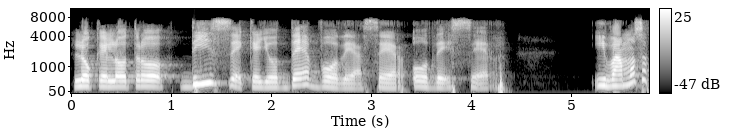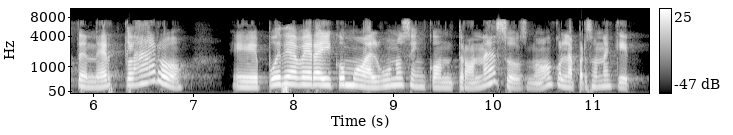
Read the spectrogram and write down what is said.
lo que el otro dice que yo debo de hacer o de ser. Y vamos a tener, claro, eh, puede haber ahí como algunos encontronazos, ¿no? Con la persona que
